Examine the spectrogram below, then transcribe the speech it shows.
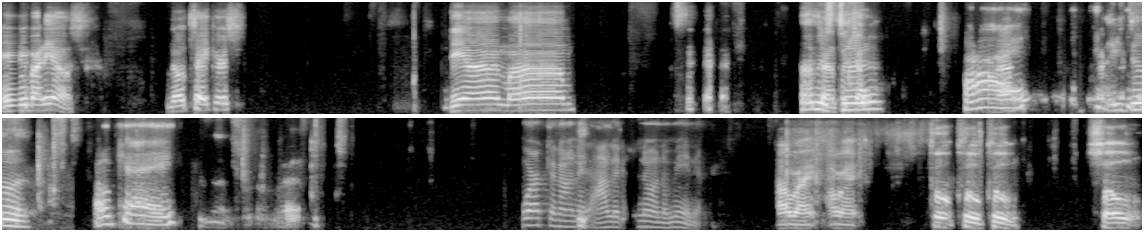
Anybody else? No takers? Dion, mom. Hi, Miss Trying to put Turner. Hi. How you doing? Okay. Working on it. I'll let you know in a minute. All right, all right. Cool, cool, cool. So,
